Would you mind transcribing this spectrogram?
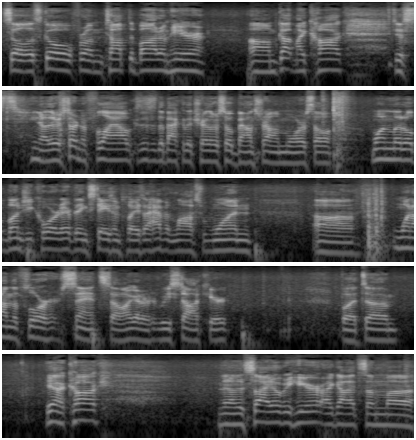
so let's go from top to bottom here. Um, got my caulk, just, you know, they're starting to fly out because this is the back of the trailer, so bounce around more. So one little bungee cord, everything stays in place. I haven't lost one, uh, one on the floor since, so I got to restock here. But, um, yeah, caulk, and then on the side over here, I got some uh,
